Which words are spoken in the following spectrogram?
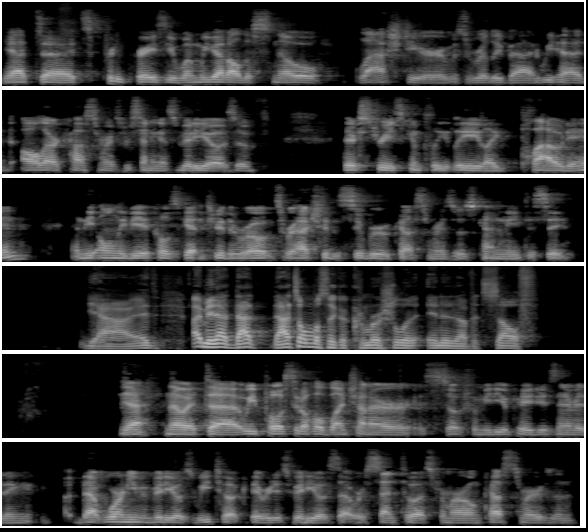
Yeah, it's, uh, it's pretty crazy. When we got all the snow last year, it was really bad. We had all our customers were sending us videos of their streets completely like plowed in, and the only vehicles getting through the roads were actually the Subaru customers. It was kind of neat to see. Yeah, it, I mean that that that's almost like a commercial in, in and of itself. Yeah, no, it. Uh, we posted a whole bunch on our social media pages and everything that weren't even videos we took. They were just videos that were sent to us from our own customers, and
